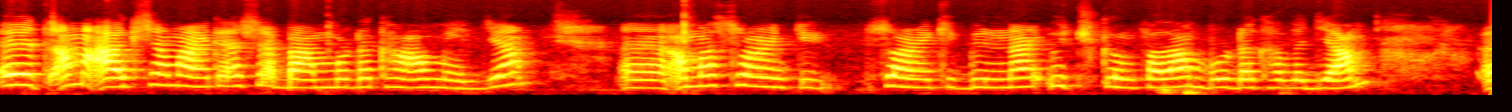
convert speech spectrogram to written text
Evet ama akşam arkadaşlar ben burada kalmayacağım. Ee, ama sonraki sonraki günler 3 gün falan burada kalacağım. Ee,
